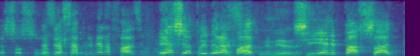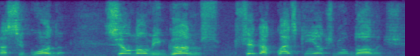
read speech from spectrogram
essa sul Mas essa é a primeira fase, mano. Essa é a primeira Essa é a fase. primeira. Se ele passar para a segunda, se eu não me engano, chega a quase 500 mil dólares.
